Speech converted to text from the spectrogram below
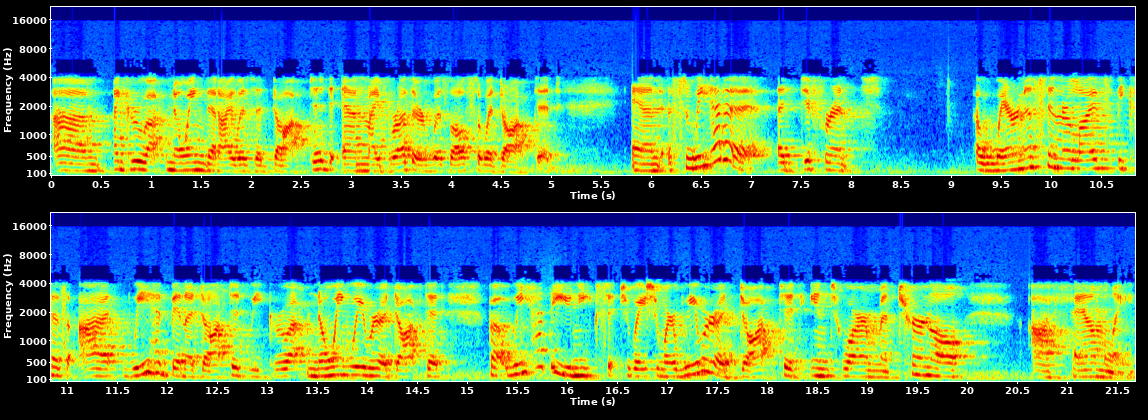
Um, I grew up knowing that I was adopted, and my brother was also adopted, and so we had a, a different awareness in our lives because I, we had been adopted. We grew up knowing we were adopted, but we had the unique situation where we were adopted into our maternal uh, family.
